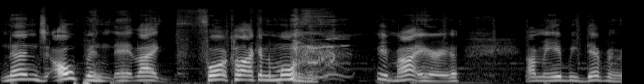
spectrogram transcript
Nothing's open at like four o'clock in the morning in my area. I mean, it'd be different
